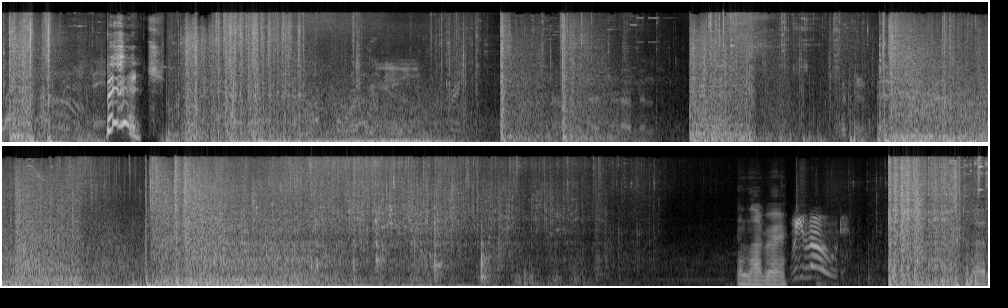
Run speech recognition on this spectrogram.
last operator standing. Bitch! Op 4 eliminated. No, that opened. In library. Reload. Dead.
